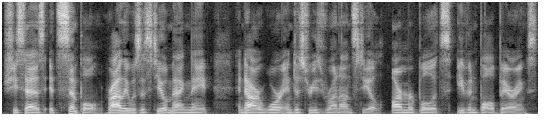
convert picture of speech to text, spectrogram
She says, It's simple. Reilly was a steel magnate, and our war industries run on steel armor bullets, even ball bearings.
